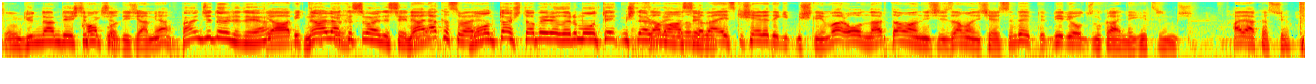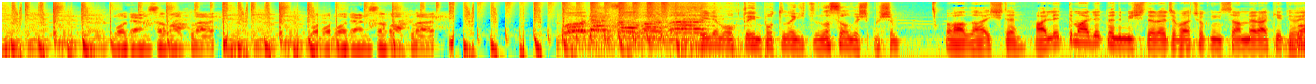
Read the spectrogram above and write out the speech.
Senin gündem değiştirmek Komplo için. diyeceğim ya. Bence de öyle de ya. Ya bitti, ne bitti. alakası var deseydin. Ne alakası var? Montaj tabelaları monte etmişler buraya Zamanında deseydin. ben Eskişehir'e de gitmişliğim var. Onlar zaman, içi, zaman içerisinde bir yolculuk haline getirilmiş. Alakası yok. Modern Sabahlar Bo- Modern Sabahlar Elim Oktay'ın potuna gitti. Nasıl alışmışım. Vallahi işte. Hallettim halletmedim işleri acaba çok insan merak ediyor. ya.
